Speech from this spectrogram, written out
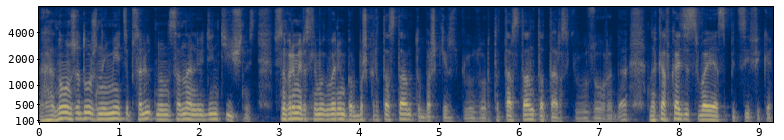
но он же должен иметь абсолютную национальную идентичность. То есть, например, если мы говорим про Башкортостан, то башкирский узор, Татарстан – татарские узоры, да, на Кавказе своя специфика,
